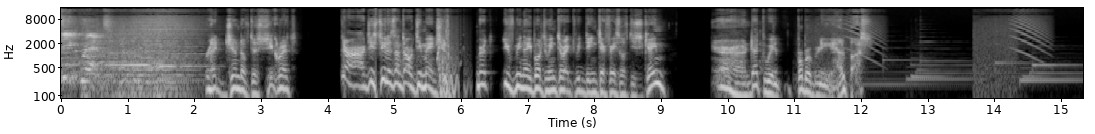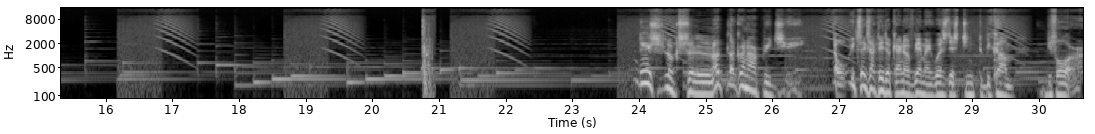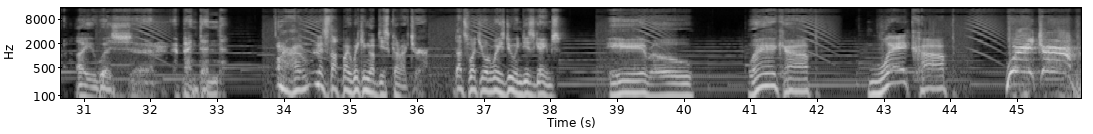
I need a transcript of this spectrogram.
Secret! Legend of the Secret? Ah, this still isn't our dimension. But you've been able to interact with the interface of this game? Ah, that will probably help us. This looks a lot like an RPG. Oh, it's exactly the kind of game I was destined to become before I was uh, abandoned. Uh, let's start by waking up this character. That's what you always do in these games. Hero, wake up! Wake up! Wake up!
